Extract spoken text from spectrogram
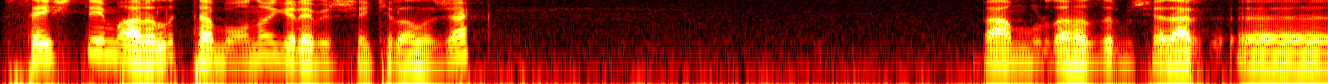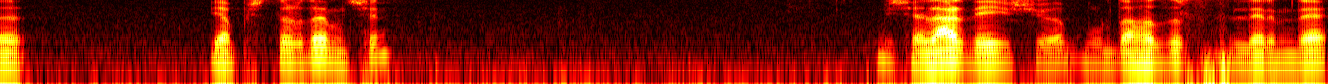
Seçtiğim aralık tabi ona göre bir şekil alacak. Ben burada hazır bir şeyler e, yapıştırdığım için bir şeyler değişiyor. Burada hazır stillerimde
